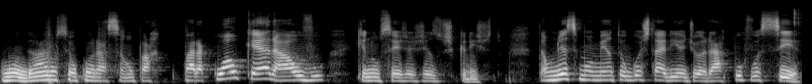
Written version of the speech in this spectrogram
mudar o seu coração para, para qualquer alvo que não seja Jesus Cristo. Então, nesse momento, eu gostaria de orar por você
